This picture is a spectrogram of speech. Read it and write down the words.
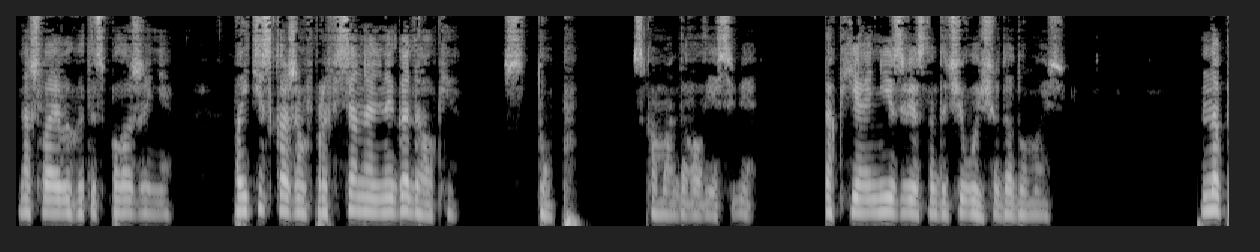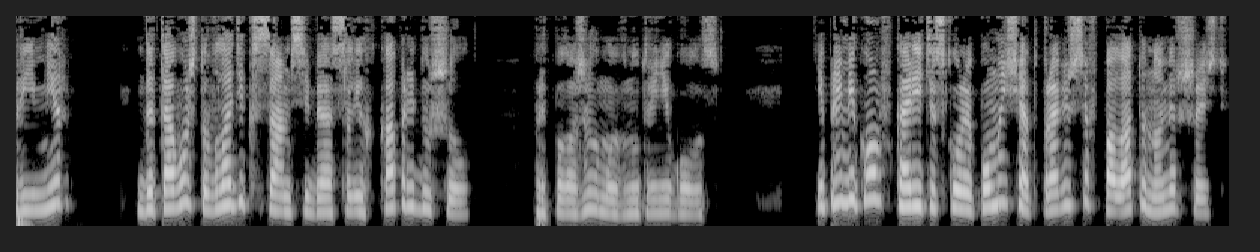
Нашла я выход из положения. Пойти, скажем, в профессиональные гадалки. Стоп, скомандовал я себе. Так я неизвестно до чего еще додумаюсь. Например, до того, что Владик сам себя слегка придушил, предположил мой внутренний голос. И прямиком в карете скорой помощи отправишься в палату номер шесть.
